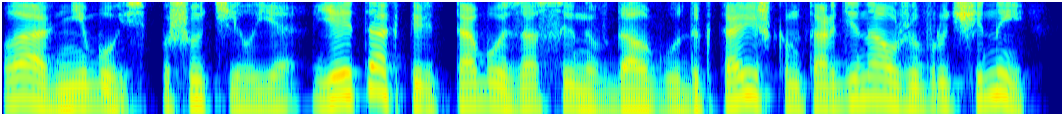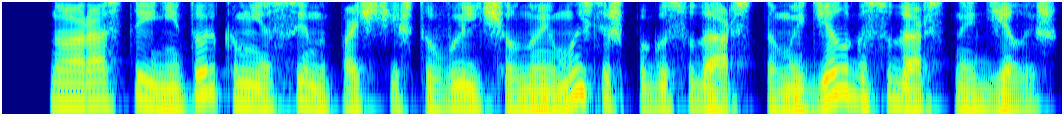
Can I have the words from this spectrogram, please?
Ладно, не бойся, пошутил я. Я и так перед тобой за сына в долгу, докторишкам-то уже вручены. Ну а раз ты не только мне сына почти что вылечил, но и мыслишь по государственному, и дело государственное делаешь,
